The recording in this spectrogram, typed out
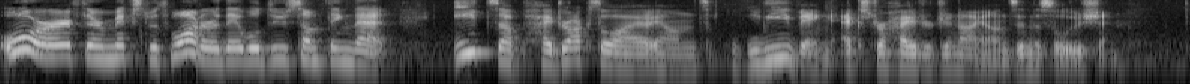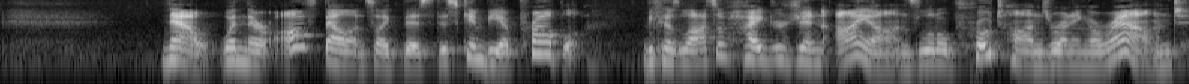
Or if they're mixed with water, they will do something that eats up hydroxyl ions, leaving extra hydrogen ions in the solution. Now, when they're off balance like this, this can be a problem because lots of hydrogen ions, little protons running around,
